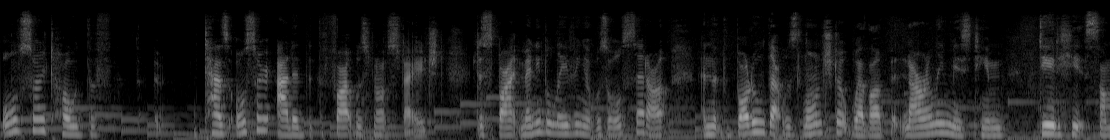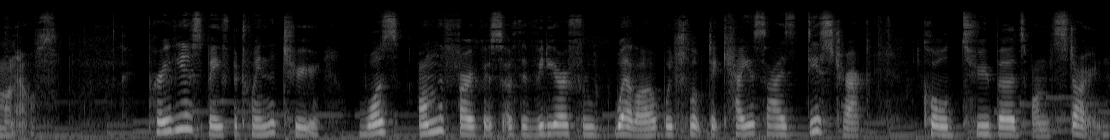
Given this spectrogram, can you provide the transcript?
also told the Taz also added that the fight was not staged, despite many believing it was all set up, and that the bottle that was launched at Weller but narrowly missed him did hit someone else. Previous beef between the two was on the focus of the video from Weller, which looked at KSI's diss track called Two Birds, One Stone.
